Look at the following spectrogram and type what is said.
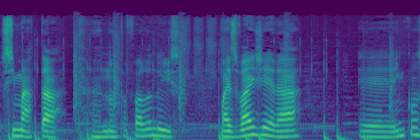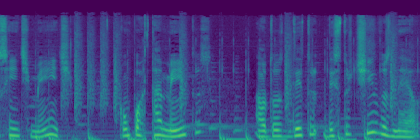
se matar. Não estou falando isso. Mas vai gerar é, inconscientemente comportamentos autodestrutivos nela.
